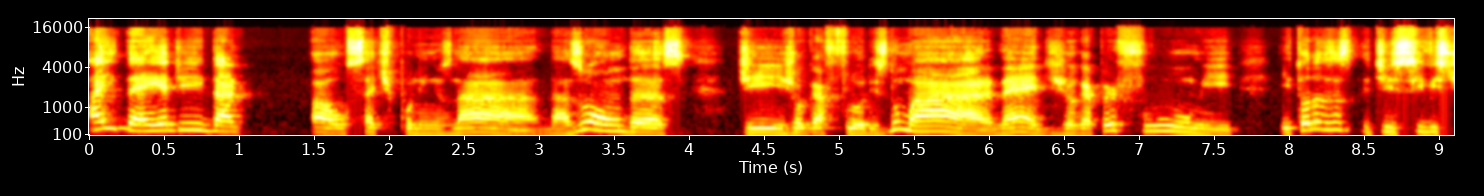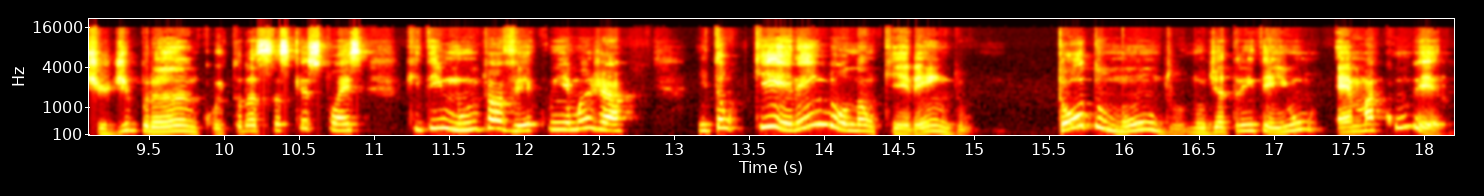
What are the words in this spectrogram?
a ideia de dar aos sete pulinhos na, nas ondas, de jogar flores no mar, né, de jogar perfume, e todas as, de se vestir de branco, e todas essas questões que tem muito a ver com Iemanjá. Então, querendo ou não querendo, todo mundo no dia 31 é macumbeiro.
